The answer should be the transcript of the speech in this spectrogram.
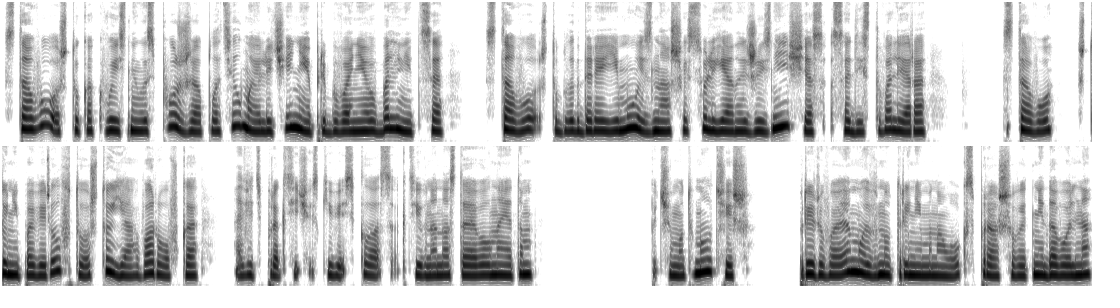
С того, что, как выяснилось позже, оплатил мое лечение и пребывание в больнице. С того, что благодаря ему из нашей с Ульяной жизни исчез садист Валера. С того, что не поверил в то, что я воровка. А ведь практически весь класс активно настаивал на этом. «Почему ты молчишь?» Прерывая мой внутренний монолог, спрашивает недовольно.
